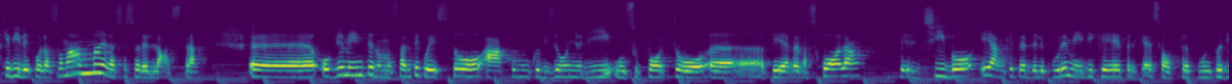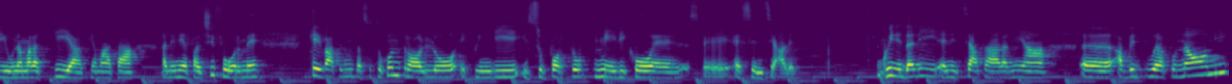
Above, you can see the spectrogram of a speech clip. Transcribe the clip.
che vive con la sua mamma e la sua sorellastra. Eh, ovviamente nonostante questo ha comunque bisogno di un supporto eh, per la scuola, per il cibo e anche per delle cure mediche perché soffre appunto di una malattia chiamata anemia falciforme che va tenuta sotto controllo e quindi il supporto medico è, è essenziale. Quindi da lì è iniziata la mia eh, avventura con Naomi,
